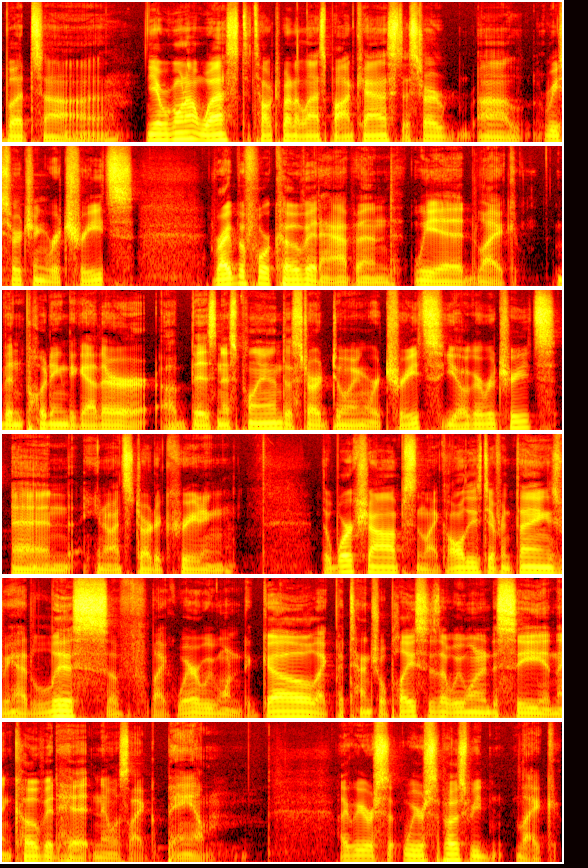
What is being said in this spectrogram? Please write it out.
But uh, yeah, we're going out west. I talked about it last podcast. I started uh, researching retreats. Right before COVID happened, we had like been putting together a business plan to start doing retreats, yoga retreats, and you know, I'd started creating the workshops and like all these different things. We had lists of like where we wanted to go, like potential places that we wanted to see, and then COVID hit, and it was like bam. Like we were we were supposed to be like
